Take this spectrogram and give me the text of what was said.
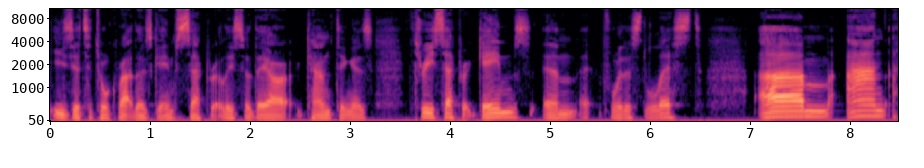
easier to talk about those games separately. So they are counting as three separate games um, for this list. Um, and I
